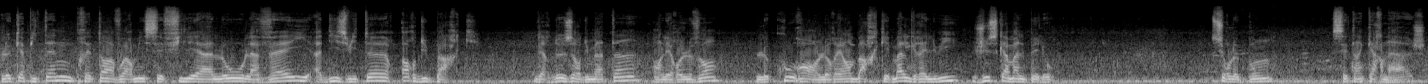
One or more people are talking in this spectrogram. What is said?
Le capitaine prétend avoir mis ses filets à l'eau la veille à 18h hors du parc. Vers 2h du matin, en les relevant, le courant l'aurait embarqué malgré lui jusqu'à Malpelo. Sur le pont, c'est un carnage.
